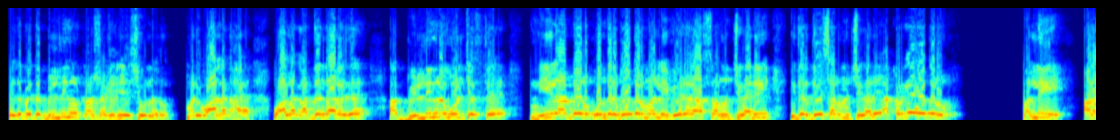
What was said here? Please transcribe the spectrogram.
పెద్ద పెద్ద బిల్డింగ్లు కన్స్ట్రక్షన్ చేసి ఉన్నారు. మరి వాళ్ళకి వాళ్ళకి అర్థం కాలేదే? ఆ బిల్డింగ్లు కూల్చేస్తే నీలాంటి వాళ్ళు కొందరు పోతారు మళ్ళీ వేరే రాష్ట్రాల నుంచి కానీ ఇతర దేశాల నుంచి కానీ అక్కడికే పోతారు. మళ్ళీ అలా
